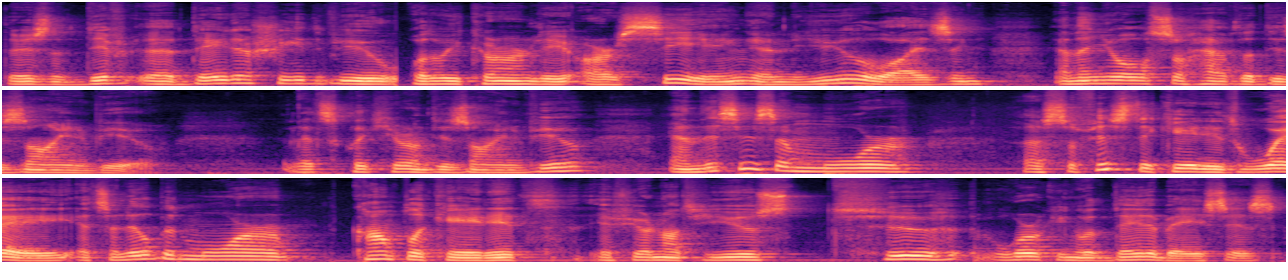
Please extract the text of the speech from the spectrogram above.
There's a data sheet view, what we currently are seeing and utilizing, and then you also have the design view. Let's click here on design view, and this is a more uh, sophisticated way. It's a little bit more complicated if you're not used to working with databases,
